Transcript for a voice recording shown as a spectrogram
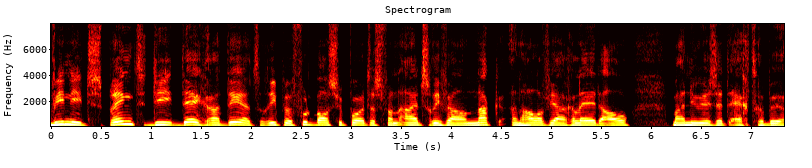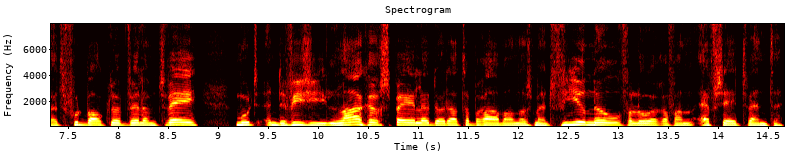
Wie niet springt, die degradeert, riepen voetbalsupporters van aartsrivaal NAC een half jaar geleden al. Maar nu is het echt gebeurd. Voetbalclub Willem II moet een divisie lager spelen... doordat de Brabanders met 4-0 verloren van FC Twente.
